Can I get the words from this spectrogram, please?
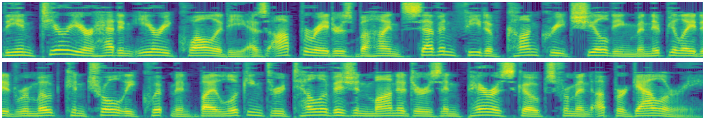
The interior had an eerie quality as operators behind 7 feet of concrete shielding manipulated remote control equipment by looking through television monitors and periscopes from an upper gallery.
